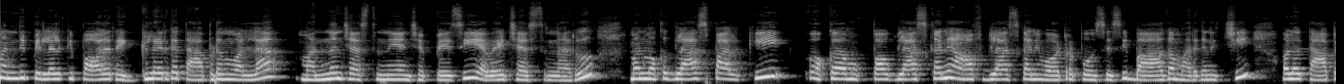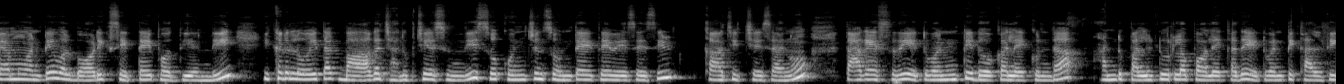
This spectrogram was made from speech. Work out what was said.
మంది పిల్లలకి పాలు రెగ్యులర్గా తాపడం వల్ల మందం చేస్తుంది అని చెప్పేసి అవాయిడ్ చేస్తున్నారు. మనం ఒక గ్లాస్ పాలకి ఒక ముప్పావు గ్లాస్ కానీ హాఫ్ గ్లాస్ కానీ వాటర్ పోసేసి బాగా మరగనిచ్చి వాళ్ళు తాపాము అంటే వాళ్ళ బాడీకి సెట్ అయిపోద్ది అండి. ఇక్కడ లోయతాకు బాగా జలుబు చేసింది. సో కొంచెం సొంట అయితే వేసేసి కాచి ఇచ్చేసాను. తాగేస్తుంది. ఎటువంటి డోకా లేకుండా అండ్ పల్లెటూరులో పోలే కదా ఎటువంటి కల్తీ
